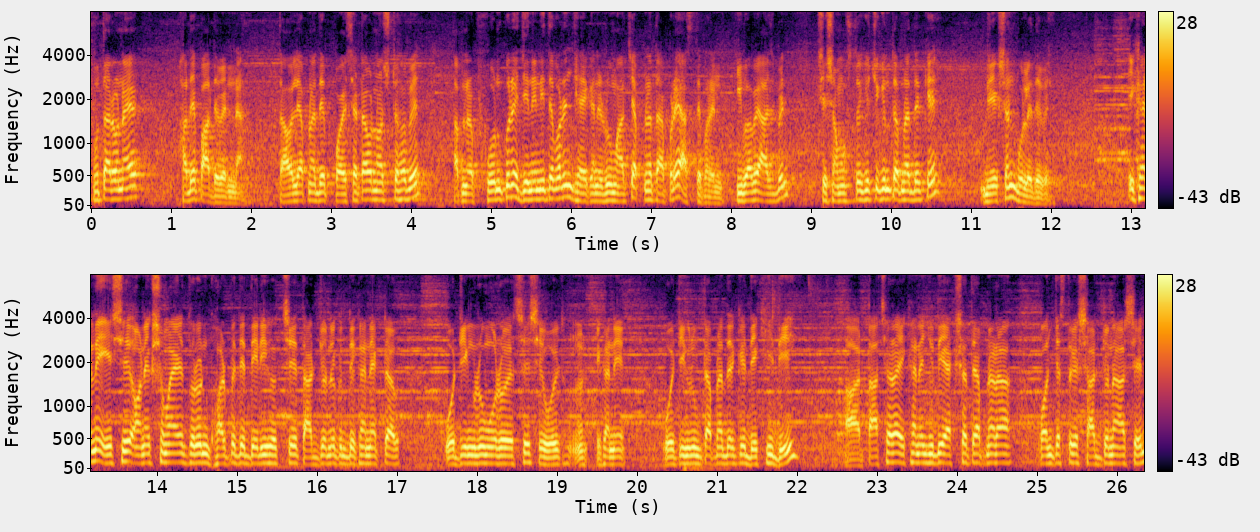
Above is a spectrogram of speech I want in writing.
প্রতারণায় ফাঁদে পা দেবেন না। তাহলে আপনাদের পয়সাটাও নষ্ট হবে আপনারা ফোন করে জেনে নিতে পারেন যে এখানে রুম আছে, আপনারা তারপরে আসতে পারেন। কীভাবে আসবেন, সে সমস্ত কিছু কিন্তু আপনাদেরকে ডিরেকশন বলে দেবে। এখানে এসে অনেক সময় ধরুন ঘর পেতে দেরি হচ্ছে, তার জন্য কিন্তু এখানে একটা ওয়েটিং রুমও রয়েছে সেই ওয়েট, এখানে ওয়েটিং রুমটা আপনাদেরকে দেখিয়ে দিই। আর তাছাড়া এখানে যদি একসাথে আপনারা পঞ্চাশ থেকে ষাট জনা আসেন,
